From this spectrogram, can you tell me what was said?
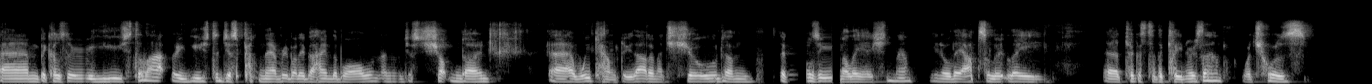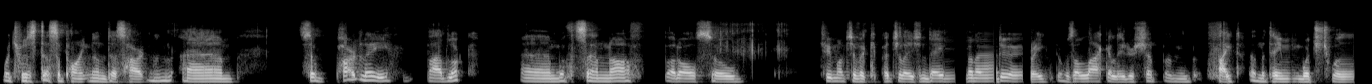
um, because they're used to that. They're used to just putting everybody behind the ball and, and just shutting down. Uh, we can't do that, and it showed. And it was humiliation then. You know, they absolutely uh, took us to the cleaners then, which was which was disappointing and disheartening. Um, so partly bad luck um, with sending off, but also too much of a capitulation, Dave. And I do agree there was a lack of leadership and fight in the team, which was,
